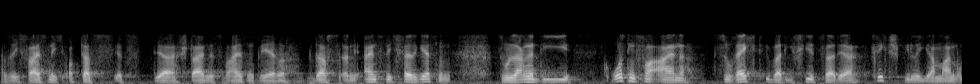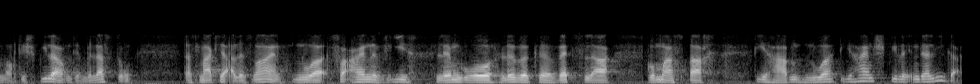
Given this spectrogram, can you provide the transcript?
Also ich weiß nicht, ob das jetzt der Stein des Weisen wäre. Du darfst eins nicht vergessen. Solange die großen Vereine zu Recht über die Vielzahl der Pflichtspiele jammern und auch die Spieler und die Belastung, das mag ja alles sein. Nur Vereine wie Lemgo, Lübbecke, Wetzlar, Gummersbach, die haben nur die Heimspiele in der Liga.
